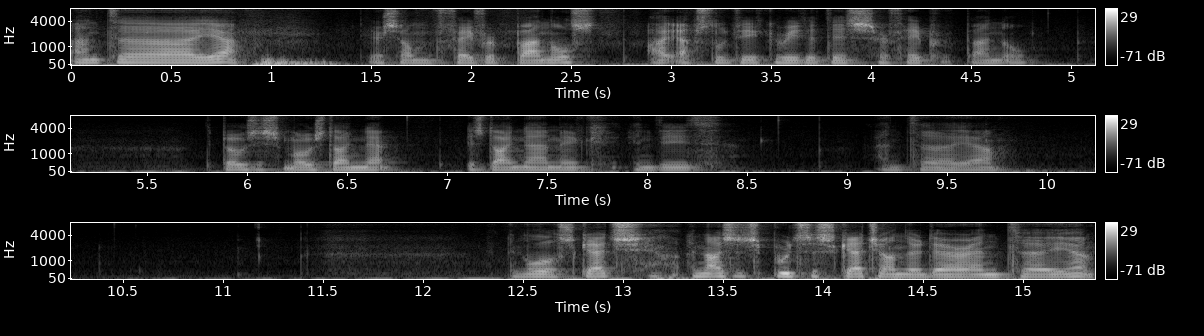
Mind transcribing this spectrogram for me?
And uh, yeah, here's some favorite panels. I absolutely agree that this is her favorite panel the pose is most dyna- is dynamic indeed, and uh, yeah, and a little sketch. And that she puts a sketch under there, and uh, yeah,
